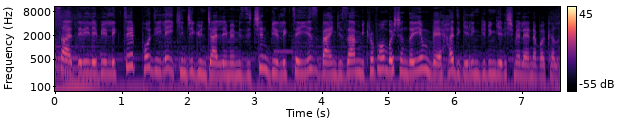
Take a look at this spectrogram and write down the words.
saatleriyle birlikte Podi ile ikinci güncellememiz için birlikteyiz. Ben Gizem, mikrofon başındayım ve hadi gelin günün gelişmelerine bakalım.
